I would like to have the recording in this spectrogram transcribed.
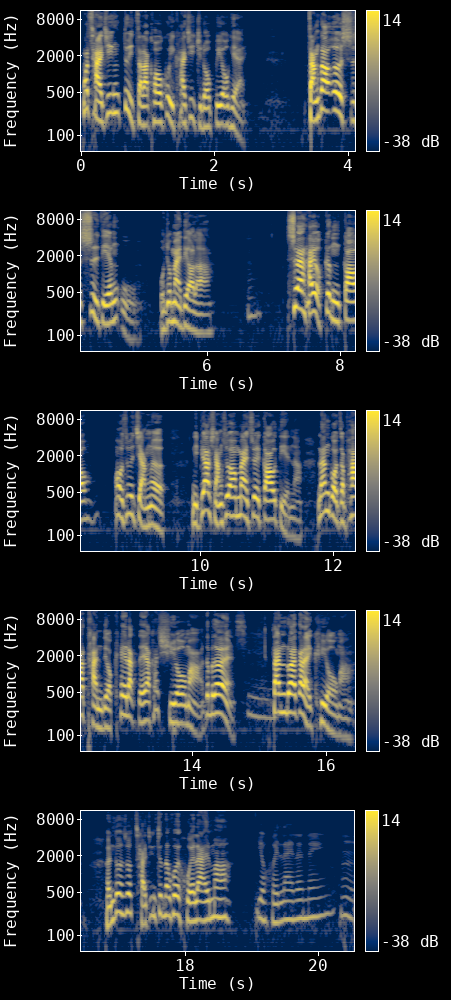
我财经对十六块贵开始一路飙起来，涨到二十四点五，我就卖掉了、啊。虽然还有更高，哦，是不是讲了？你不要想说要卖最高点啦、啊，咱五十怕谈掉 K 落底下较修嘛，对不对？单来再来 Q 嘛。很多人说财经真的会回来吗？又回来了呢。嗯，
